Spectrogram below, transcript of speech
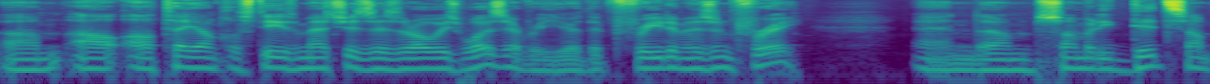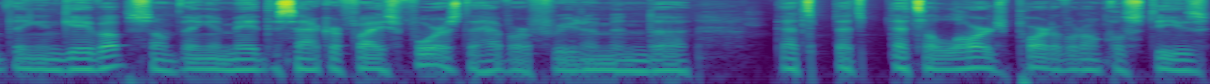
um, I'll, I'll tell you Uncle Steve's message as it always was every year that freedom isn't free. And um, somebody did something and gave up something and made the sacrifice for us to have our freedom. And uh, that's that's that's a large part of what Uncle Steve's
